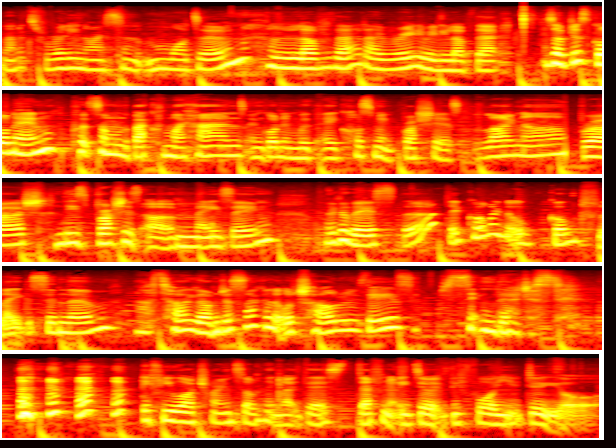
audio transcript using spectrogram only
That looks really nice and modern. Love that. I really, really love that. So I've just gone in, put some on the back of my hand and gone in with a Cosmic Brushes liner brush. These brushes are amazing. Look at this. Ah, they've got like little gold flakes in them. I tell you, I'm just like a little child with these. Just sitting there just... if you are trying something like this, definitely do it before you do your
